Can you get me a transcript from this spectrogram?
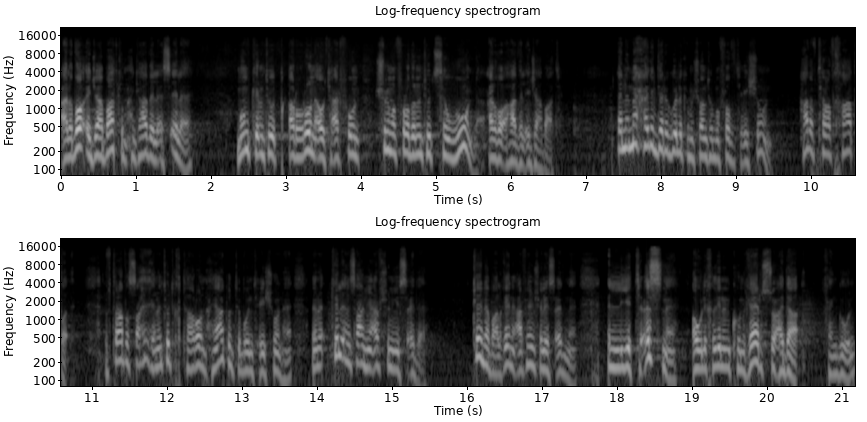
على ضوء إجاباتكم حق هذه الأسئلة ممكن أنتم تقررون أو تعرفون شنو المفروض ان أنتم تسوون على ضوء هذه الإجابات. لأن ما حد يقدر يقول لكم شلون أنتم المفروض تعيشون. هذا افتراض خاطئ. افتراض الصحيح إن أنتم تختارون حياتكم تبون تعيشونها لأن كل إنسان يعرف شنو يسعده. كلنا بالغين عارفين شو اللي يسعدنا. اللي يتعسنا أو اللي يخلينا نكون غير سعداء خلينا نقول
